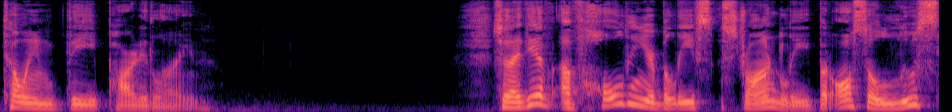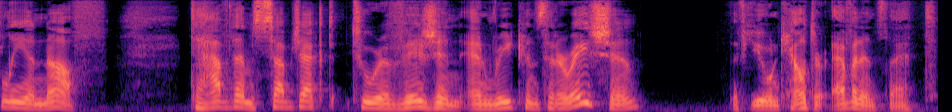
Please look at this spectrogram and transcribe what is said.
toeing the party line? So the idea of, of holding your beliefs strongly, but also loosely enough to have them subject to revision and reconsideration, if you encounter evidence that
